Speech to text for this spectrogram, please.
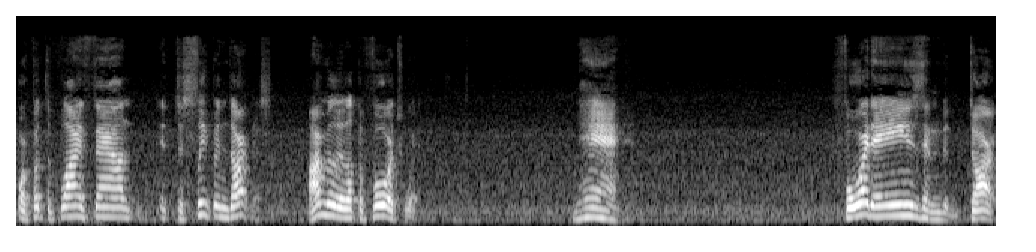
or put the blinds down to sleep in darkness. I'm really looking forward to it. Man, four days in the dark.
